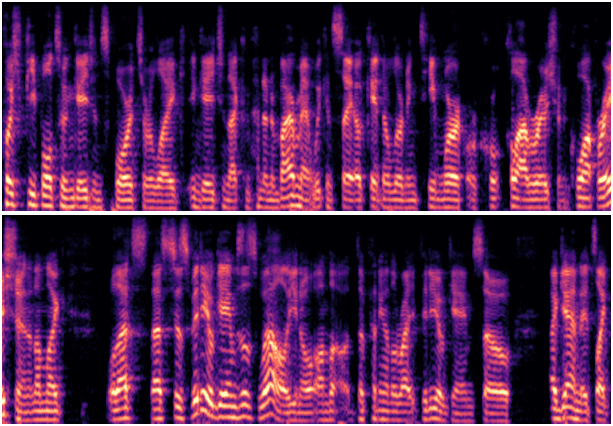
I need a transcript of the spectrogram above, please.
push people to engage in sports or like engage in that competitive environment, we can say, okay, they're learning teamwork or co- collaboration and cooperation, and I'm like, well, that's that's just video games as well, you know, on the depending on the right video game. So again, it's like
